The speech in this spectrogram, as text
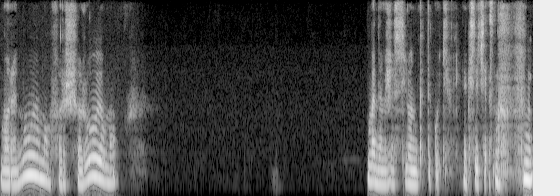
Маринуємо, фаршируємо. У мене вже слюнки текуть, якщо чесно.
